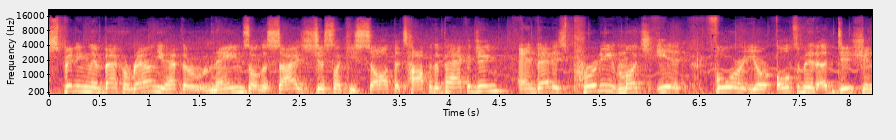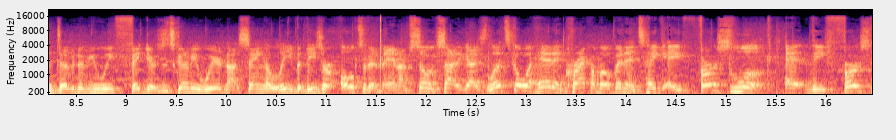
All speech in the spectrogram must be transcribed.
Spinning them back around, you have the names on the sides just like you saw at the top of the packaging. And that is pretty much it for your Ultimate Edition WWE figures. It's going to be weird not saying Elite, but these are Ultimate, man. I'm so excited, guys. Let's go ahead and crack them open and take a first look at the first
